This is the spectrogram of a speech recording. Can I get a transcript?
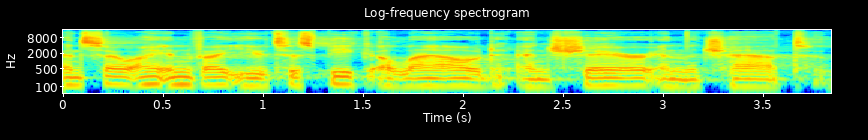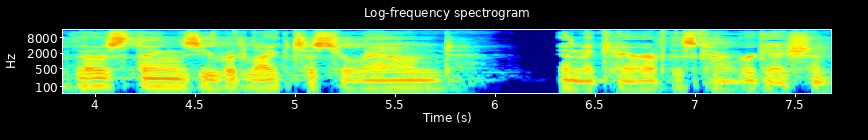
And so I invite you to speak aloud and share in the chat those things you would like to surround in the care of this congregation.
